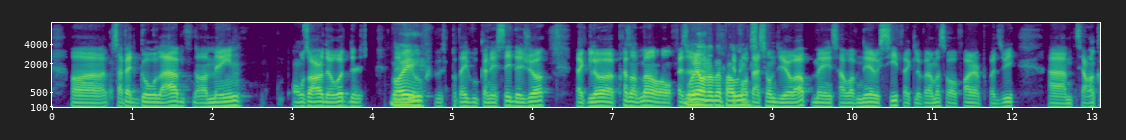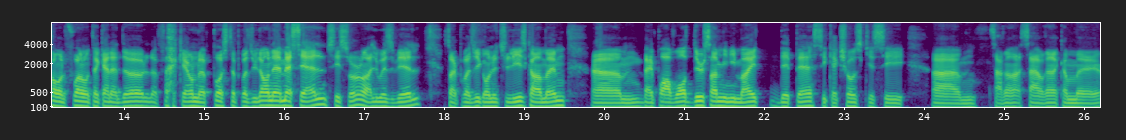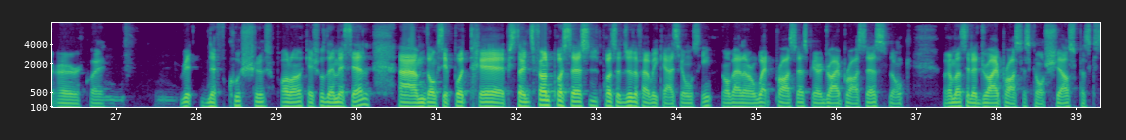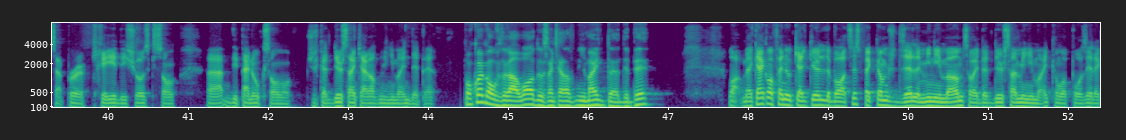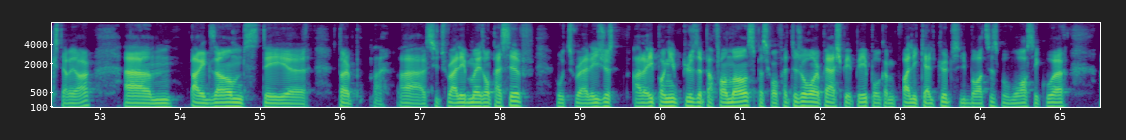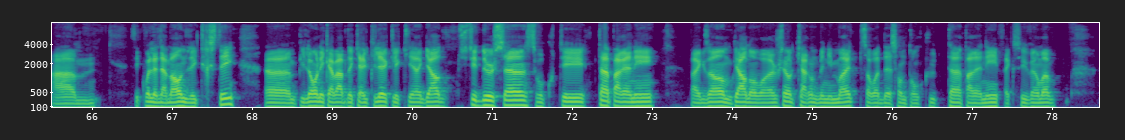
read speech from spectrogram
ça va être GoLab en Maine. 11 heures de route de, oui. Peut-être vous connaissez déjà. Fait que là, présentement, on faisait l'importation de l'Europe, mais ça va venir aussi. Fait que là, vraiment, ça va faire un produit. Euh, encore une fois, on est au Canada, le fait qu'on n'a pas ce produit-là. On a MSL, c'est sûr, à Louisville. C'est un produit qu'on utilise quand même. Euh, ben, pour avoir 200 mm d'épais, c'est quelque chose qui c'est. Euh, ça, rend, ça rend comme un, quoi, 8, 9 couches, là, probablement quelque chose d'MSL. Um, donc, c'est pas très. Puis, c'est un différent process, procédure de fabrication aussi. On va avoir un wet process puis un dry process. Donc, vraiment, c'est le dry process qu'on cherche parce que ça peut créer des choses qui sont euh, des panneaux qui sont jusqu'à 240 mm d'épais. Pourquoi qu'on voudrait avoir 240 mm d'épais? Bon, mais quand on fait nos calculs de bâtisse, fait comme je disais, le minimum, ça va être de 200 mm qu'on va poser à l'extérieur. Um, par exemple, c'était euh, euh, si tu veux aller maison passif ou tu veux aller juste aller pogner plus de performance parce qu'on fait toujours un PHPP pour comme faire les calculs sur les bâtisses pour voir c'est quoi euh, c'est quoi la demande d'électricité. Euh, puis là, on est capable de calculer avec les clients, garde, si c'est 200, ça va coûter tant par année. Par exemple, garde, on va rajouter notre 40 mm, puis ça va descendre ton coût de temps par année. Fait que c'est vraiment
